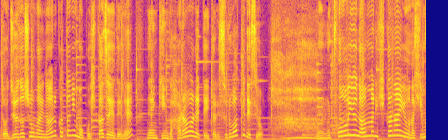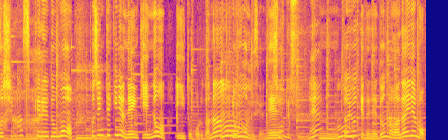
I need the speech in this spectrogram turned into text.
とは重度障害のある方にもこう非課税でね年金が払われていたりするわけですよ。うん、こういうのあんまり聞かないような気もしますけれども、個人的には年金のいいところだなというふうに思うんですよね。そうですよね、うん、というわけでねどんな話題でも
